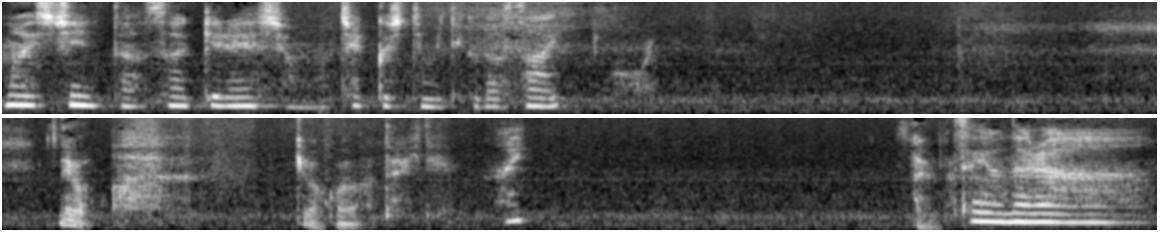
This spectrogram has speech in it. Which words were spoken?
マイシンターサーキュレーションをチェックしてみてください。では今日はこの辺りで。はい。さようなら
